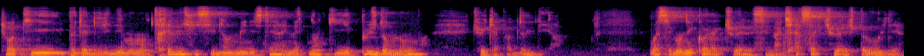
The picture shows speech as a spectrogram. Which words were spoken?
toi qui peut-être vis des moments très difficiles dans le ministère et maintenant qui est plus dans l'ombre, tu es capable de le dire? Moi, c'est mon école actuelle, c'est ma classe actuelle, je peux vous le dire.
